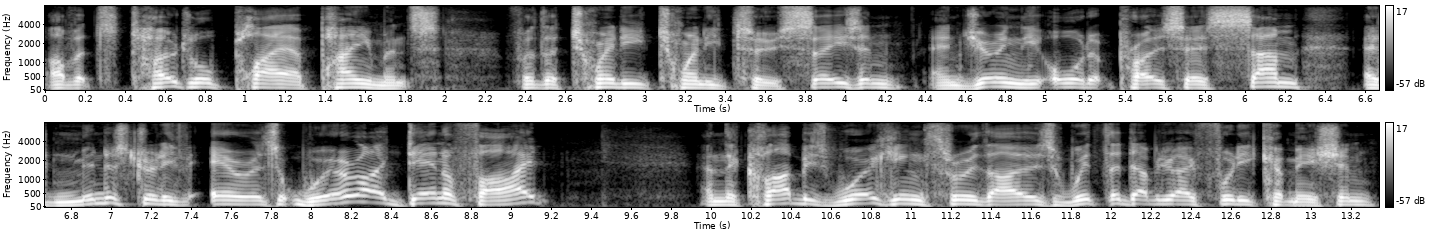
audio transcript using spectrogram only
of its total player payments for the 2022 season. And during the audit process, some administrative errors were identified, and the club is working through those with the WA Footy Commission.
